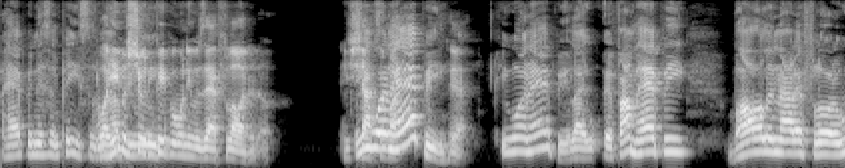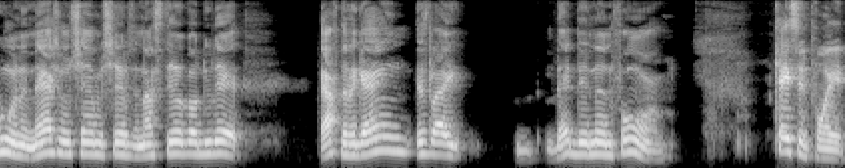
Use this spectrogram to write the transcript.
happiness, and peace. A Well, he was shooting need- people when he was at Florida, though. He He wasn't somebody- happy. Yeah. He wasn't happy. Like if I'm happy balling out at Florida, we won the national championships, and I still go do that after the game. It's like that did nothing for him. Case in point,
